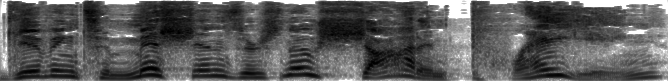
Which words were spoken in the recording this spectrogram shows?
giving to missions. There's no shot in praying.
